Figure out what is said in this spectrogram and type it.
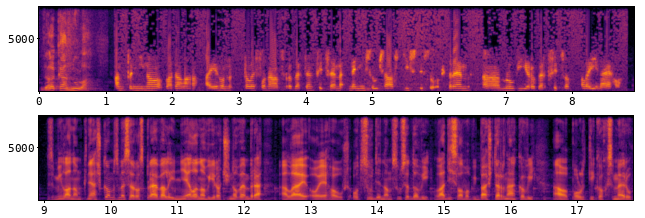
Veľká nula. Antoníno Vadala a jeho telefonát s Robertem Ficem není součástí spisu, o kterém uh, mluví Robert Fico, ale jiného. S Milanom Kňažkom sme sa rozprávali nielen o výročí novembra, ale aj o jeho už odsúdenom susedovi Ladislavovi Bašternákovi a o politikoch Smeru.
